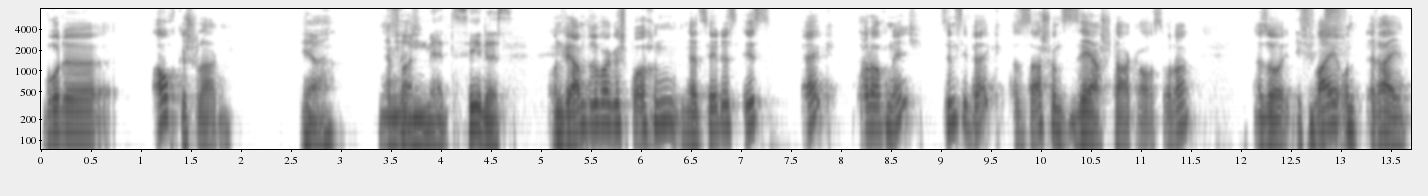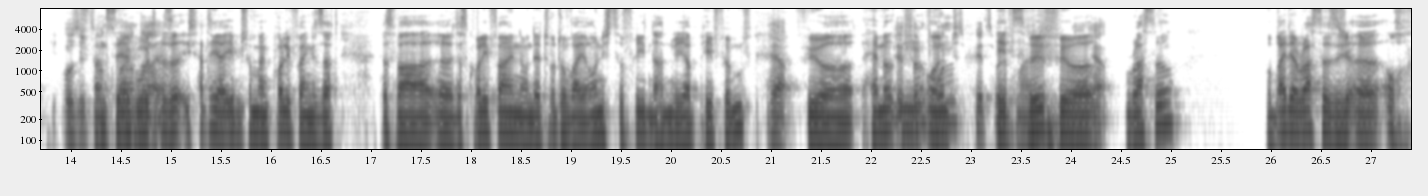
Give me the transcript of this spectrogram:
wurde auch geschlagen. Ja, Nämlich. von Mercedes. Und wir haben drüber gesprochen, Mercedes ist back oder auch nicht? Sind sie back? Also es sah schon sehr stark aus, oder? Also Ich- zwei ich- und drei. Ich Position fand sehr gut. drei. Also ich hatte ja eben schon beim Qualifying gesagt, das war äh, das Qualifying und der Toto war ja auch nicht zufrieden. Da hatten wir ja P5 ja, für Hamilton P5 und und P12. meine P12 ich. für Ja. Russell. Wobei der Russell sich äh, auch,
